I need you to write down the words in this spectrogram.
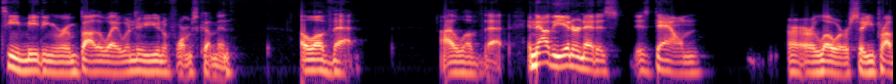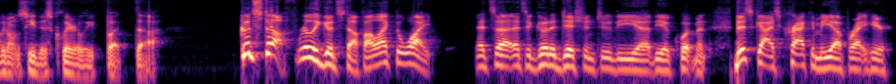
team meeting room, by the way, when new uniforms come in. I love that. I love that. And now the internet is is down or, or lower, so you probably don't see this clearly. But uh, good stuff, really good stuff. I like the white. That's a that's a good addition to the uh, the equipment. This guy's cracking me up right here.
